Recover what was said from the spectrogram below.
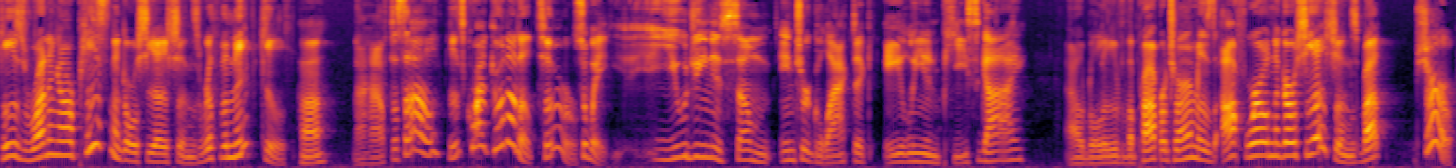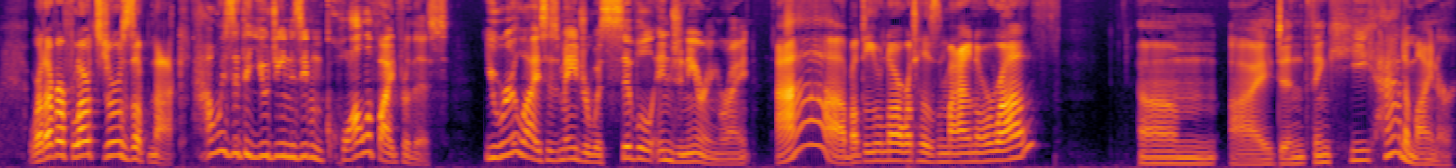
He's running our peace negotiations with the Nipki. Huh? I have to say, he's quite good at it too. So wait, Eugene is some intergalactic alien peace guy? I believe the proper term is off-world negotiations, but sure, whatever floats your zipknock. How is it that Eugene is even qualified for this? You realize his major was civil engineering, right? Ah, but do you know what his minor was? Um, I didn't think he had a minor.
